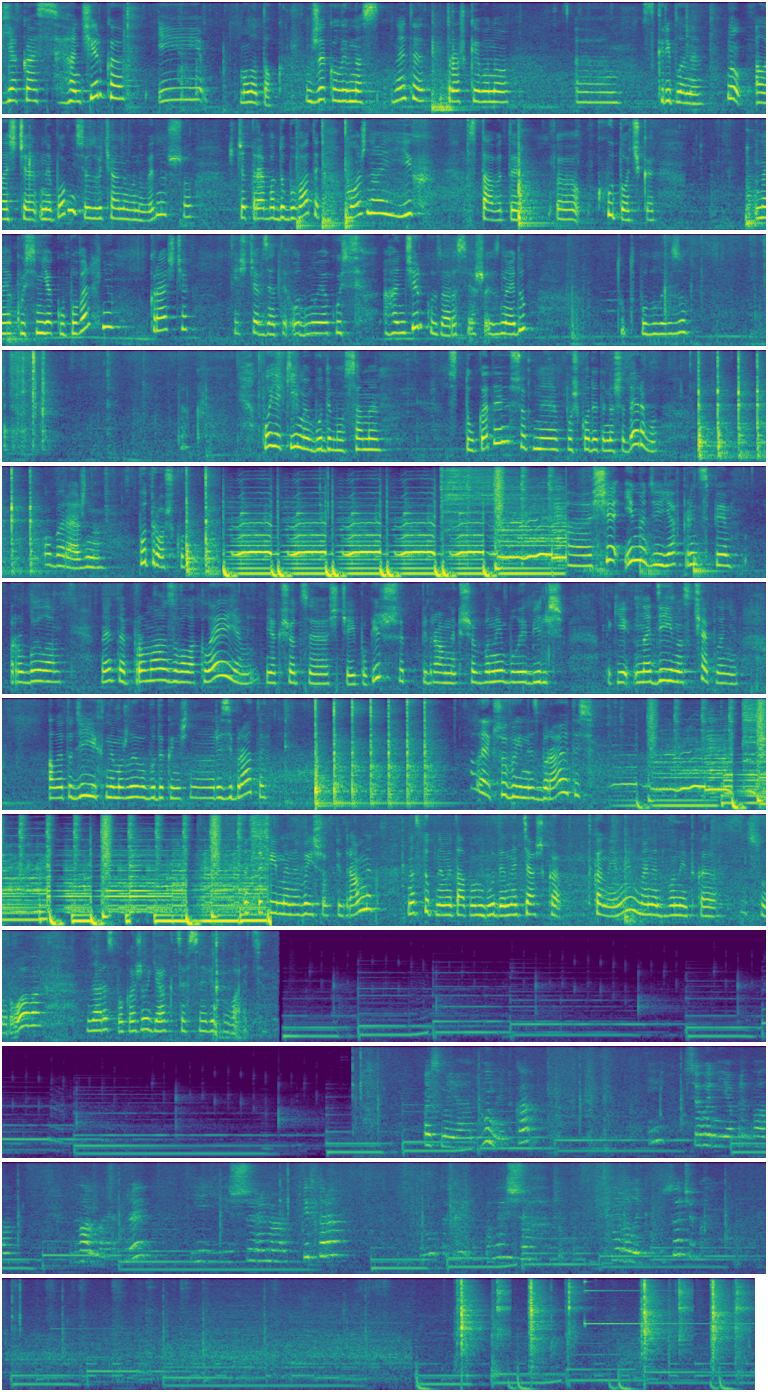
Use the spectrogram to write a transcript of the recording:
якась ганчірка і молоток. Вже коли в нас, знаєте, трошки воно е, скріплене, ну, але ще не повністю, звичайно, воно видно, що ще треба добувати. Можна їх ставити е, куточки на якусь м'яку поверхню краще. І ще взяти одну якусь ганчірку. Зараз я щось знайду тут поблизу. Так. По якій ми будемо саме стукати, щоб не пошкодити наше дерево. Обережно, потрошку. Ще іноді я, в принципі, робила, знаєте, промазувала клеєм, якщо це ще й побільше підрамник, щоб вони були більш такі надійно щеплені. Але тоді їх неможливо буде, звісно, розібрати. Але якщо ви не збираєтесь. Ось такий в мене вийшов підрамник. Наступним етапом буде натяжка тканини. У мене двонитка сурова. Зараз покажу, як це все відбувається. Ось моя двонитка. І сьогодні я придбала 2 метри. Її ширина півтора. Тому такий вийшов невеликий кусочок.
